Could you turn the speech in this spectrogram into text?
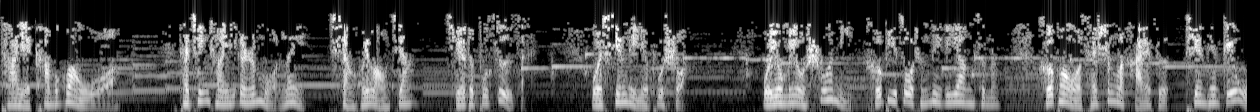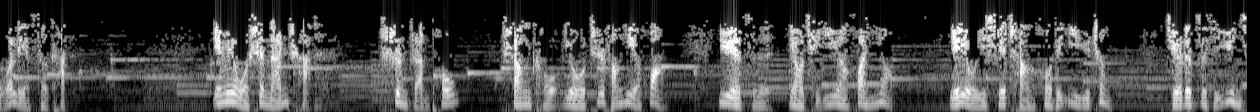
他也看不惯我。他经常一个人抹泪。想回老家，觉得不自在，我心里也不爽。我又没有说你，何必做成那个样子呢？何况我才生了孩子，天天给我脸色看。因为我是难产，顺转剖，伤口有脂肪液化，月子要去医院换药，也有一些产后的抑郁症，觉得自己运气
